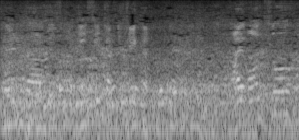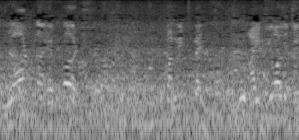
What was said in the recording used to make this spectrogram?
friend uh, Mr. D.C. Chandrasekhar. I also laud the efforts, commitment, ideology,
